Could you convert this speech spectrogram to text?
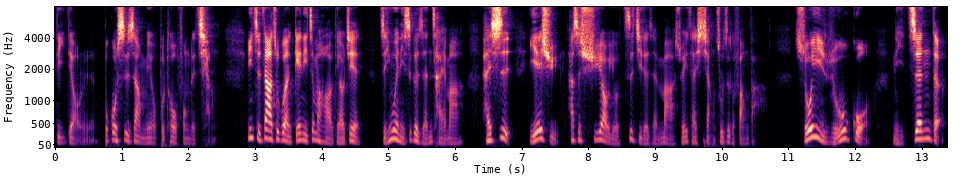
低调的人，不过世上没有不透风的墙。因此，大主管给你这么好的条件，只因为你是个人才吗？还是也许他是需要有自己的人马，所以才想出这个方法？所以，如果你真的……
